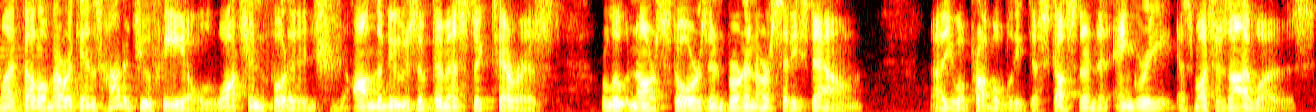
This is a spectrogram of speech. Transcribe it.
My fellow Americans, how did you feel watching footage on the news of domestic terrorists looting our stores and burning our cities down. Uh, you were probably disgusted and angry as much as I was.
